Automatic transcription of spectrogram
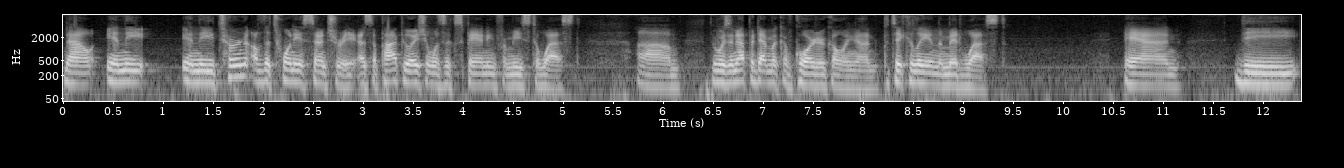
Now, in the, in the turn of the 20th century, as the population was expanding from east to west, um, there was an epidemic of goiter going on, particularly in the Midwest. And the,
